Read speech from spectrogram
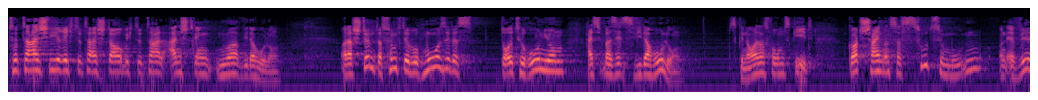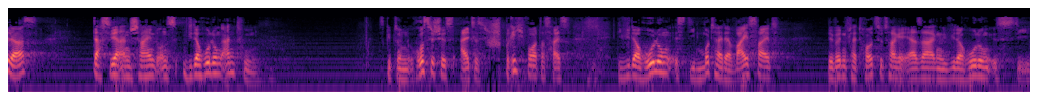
total schwierig, total staubig, total anstrengend, nur Wiederholung. Und das stimmt, das fünfte Buch Mose, das Deuteronium, heißt übersetzt Wiederholung. Das ist genau das, worum es geht. Gott scheint uns das zuzumuten und er will das, dass wir anscheinend uns Wiederholung antun. Es gibt so ein russisches altes Sprichwort, das heißt, die Wiederholung ist die Mutter der Weisheit. Wir würden vielleicht heutzutage eher sagen, die Wiederholung ist die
